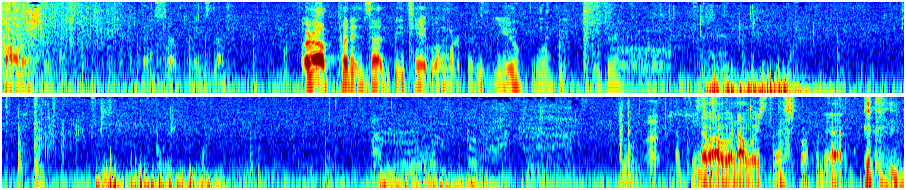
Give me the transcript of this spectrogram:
demolish it. And start putting stuff. Or I'll put it inside the table and mortar pestle. You You know I would not waste that spark with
